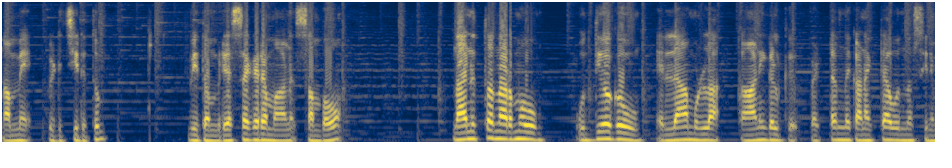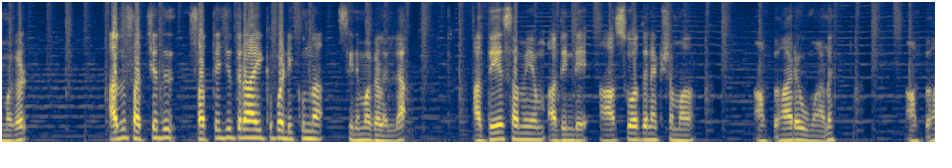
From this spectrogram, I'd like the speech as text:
നമ്മെ പിടിച്ചിരുത്തും. വിധം രസകരമാണ് സംഭവം. നനുത്ത നർമ്മവും ഉദ്യോഗവും എല്ലാമുള്ള കാണികൾക്ക് പെട്ടെന്ന് കണക്റ്റ് ആവുന്ന സിനിമകൾ. അത് സത്യ സത്യജിത്രായിക്ക് പഠിക്കുന്ന സിനിമകളല്ല. അതേസമയം അതിന്റെ ആസ്വാദനക്ഷമ അപാരവുമാണ്. അപ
